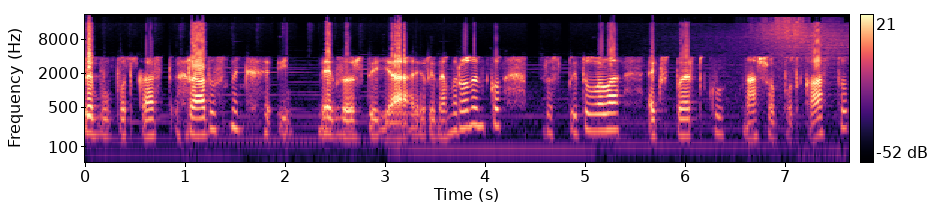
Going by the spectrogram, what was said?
Це був подкаст Градусник. І, як завжди, я, Ірина Мироненко, розпитувала експертку нашого подкасту,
